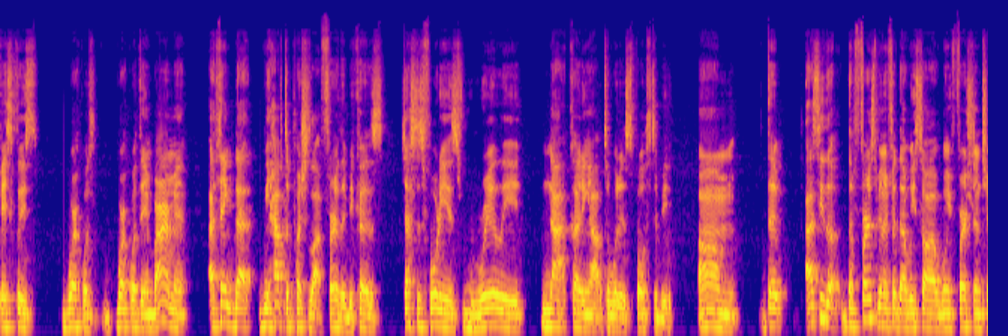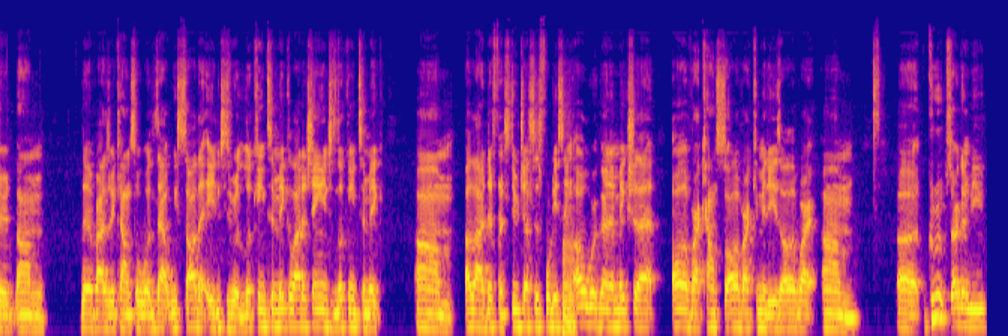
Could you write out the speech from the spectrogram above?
basically work with work with the environment. I think that we have to push a lot further because Justice 40 is really not cutting out to what it's supposed to be. Um, the I see the the first benefit that we saw when we first entered um, the advisory council was that we saw that agencies were looking to make a lot of change, looking to make um, a lot of difference through Justice 40, saying, mm. "Oh, we're going to make sure that all of our councils, all of our committees, all of our um, uh, groups are going to be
